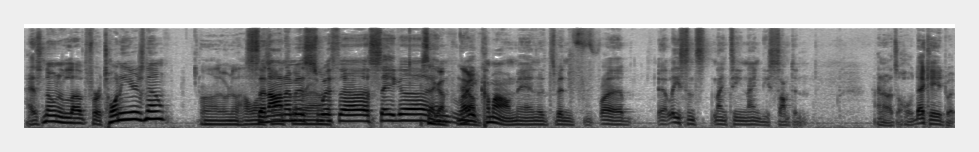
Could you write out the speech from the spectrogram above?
has known and loved for twenty years now. Oh, I don't know how long. synonymous Sonic's been around. with uh, Sega. Sega, and- right? yeah. Come on, man. It's been uh, at least since 1990 something. I know it's a whole decade, but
